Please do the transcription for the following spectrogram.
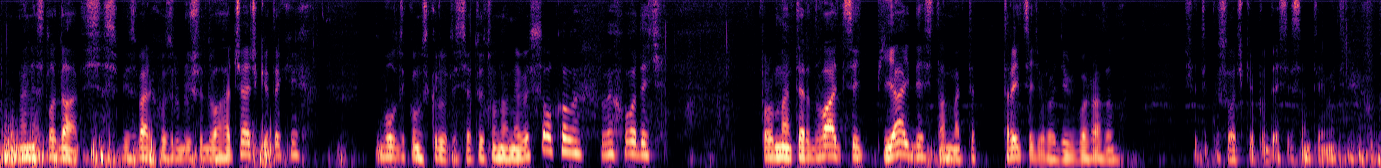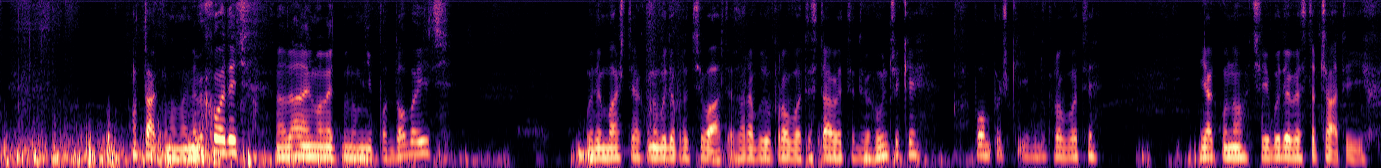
в мене складатися. Собі зверху зроблю ще два гачечки таких, болтиком скрутиться. Тут воно невисоко виходить. Про метр 25 десь, там метр 30 вроді бо разом. Ще ті кусочки по 10 сантиметрів. Отак воно в мене виходить. На даний момент воно мені подобається. Будемо бачити, як воно буде працювати. Зараз буду пробувати ставити двигунчики, помпочки і буду пробувати, як воно, чи буде вистачати їх.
